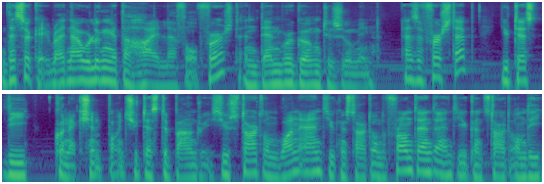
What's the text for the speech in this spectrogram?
That's okay. Right now we're looking at the high level first, and then we're going to zoom in. As a first step, you test the connection points. You test the boundaries. You start on one end, you can start on the front end, and you can start on the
